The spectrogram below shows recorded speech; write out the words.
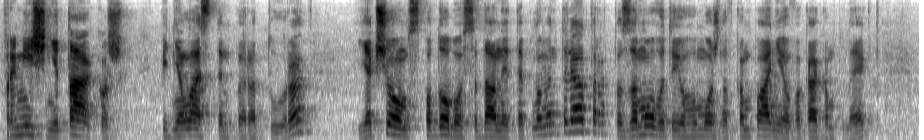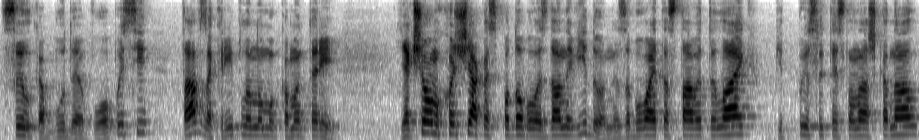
В приміщенні також піднялась температура. Якщо вам сподобався даний тепловентилятор, то замовити його можна в компанії ОВК Комплект. Силка буде в описі та в закріпленому коментарі. Якщо вам хоч якось сподобалось дане відео, не забувайте ставити лайк, підписуйтесь на наш канал.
